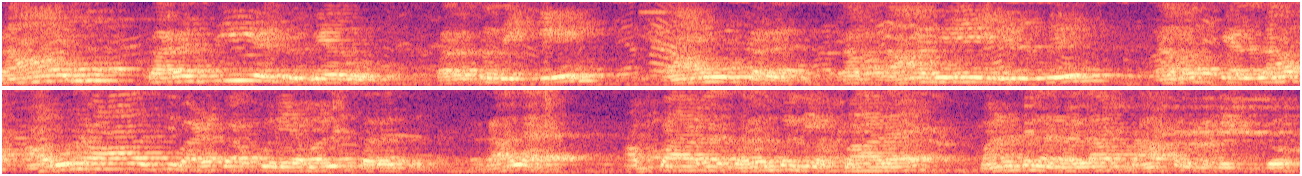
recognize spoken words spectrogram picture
நாவு கரசி என்று பேர் உண்டு. சரஸ்வதிக்கு நாவு கரசி. நம் நாவிலே இருந்து நமக்கெல்லாம் அருளாசி வழங்கக்கூடியவள் சரஸ்வதி அதனால அம்பால சரஸ்வதி அம்பால மனசுல நல்லா பிரார்த்தனை பண்ணிக்கிட்டோம்.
